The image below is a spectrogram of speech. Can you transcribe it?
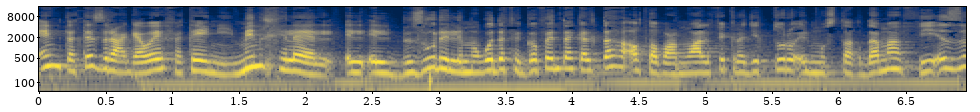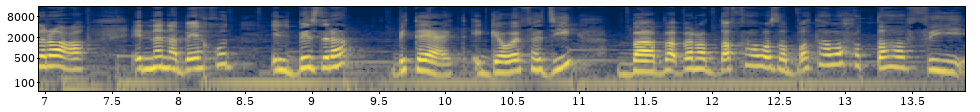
أنت تزرع جوافة تاني من خلال ال- البذور اللي موجودة في الجوافة أنت أكلتها آه طبعا وعلى فكرة دي الطرق المستخدمة في الزراعة إن أنا باخد البذرة بتاعة الجوافة دي بنضفها وأظبطها وأحطها في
